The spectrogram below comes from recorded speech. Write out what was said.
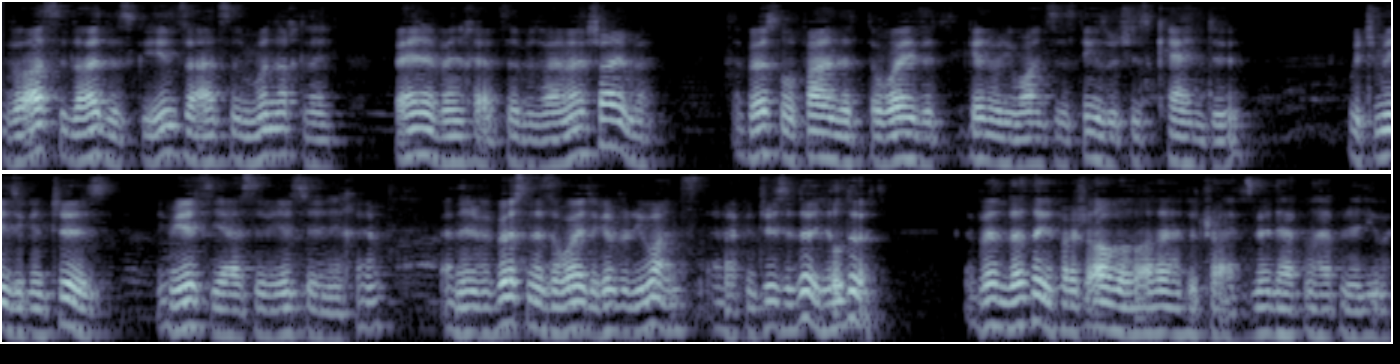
"V'asid lahadis ki yimtza atzim munach le beina ben chetza b'dvayim ha'efsharim le." A person will find that the way that to get what he wants is things which he can do, which means he can choose. And then if a person has a way to get what he wants, and I can choose to do it, he'll do it. A person doesn't think first, oh well, I don't have to try. If it's meant to happen, it'll happen anyway.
